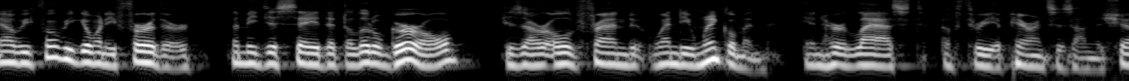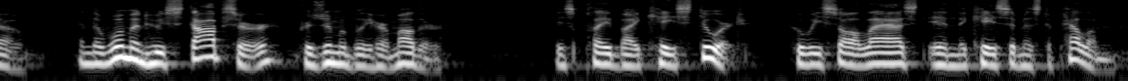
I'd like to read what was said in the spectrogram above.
Now, before we go any further, let me just say that the little girl is our old friend Wendy Winkleman in her last of three appearances on the show. And the woman who stops her, presumably her mother, is played by Kay Stewart, who we saw last in The Case of Mr. Pelham,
